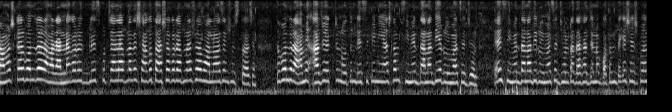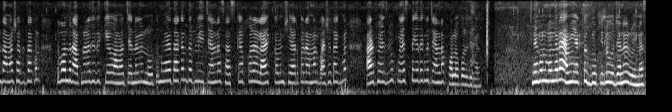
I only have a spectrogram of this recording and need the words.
নমস্কার বন্ধুরা আমার রান্নাঘর উইথ ব্লেসপুর চ্যানেলে আপনাদের স্বাগত। আশা করি আপনারা সবাই ভালো আছেন, সুস্থ আছেন। তো বন্ধুরা, আমি আজও একটি নতুন রেসিপি নিয়ে আসলাম, সিমের দানা দিয়ে রুই মাছের ঝোল। এই সিমের দানা দিয়ে রুই মাছের ঝোলটা দেখার জন্য প্রথম থেকে শেষ পর্যন্ত আমার সাথে থাকুন। তো বন্ধুরা, আপনারা যদি কেউ আমার চ্যানেলে নতুন হয়ে থাকেন, তো প্লিজ চ্যানেলটা সাবস্ক্রাইব করে লাইক কমেন্ট শেয়ার করে আমার পাশে থাকবেন। আর ফেসবুক পেজ থেকে দেখলে চ্যানেলটা ফলো করে দিবেন। দেখুন বন্ধুরা, আমি একটা দু কিলো ওজনের রুই মাছ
